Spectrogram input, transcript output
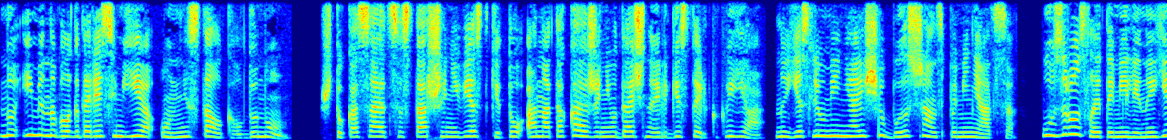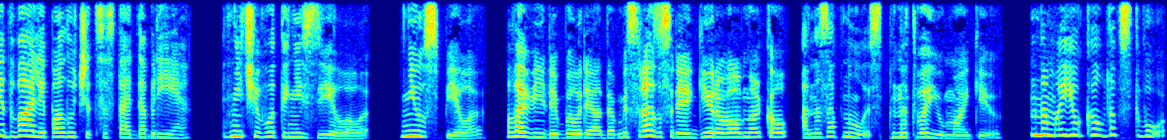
но именно благодаря семье он не стал колдуном. Что касается старшей невестки, то она такая же неудачная Эльгистель, как и я. Но если у меня еще был шанс поменяться, у взрослой Тамилины едва ли получится стать добрее. Ничего ты не сделала, не успела. Лавили был рядом и сразу среагировал на кол... Она запнулась на твою магию. На мое колдовство.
